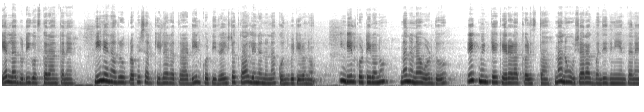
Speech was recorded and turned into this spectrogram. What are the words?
ಎಲ್ಲ ದುಡ್ಡಿಗೋಸ್ಕರ ಅಂತಾನೆ. ನೀನೇನಾದರೂ ಪ್ರೊಫೆಸರ್ ಕಿಲ್ಲರ್ ಹತ್ರ ಡೀಲ್ ಕೊಟ್ಟಿದ್ರೆ ಇಷ್ಟೊತ್ತಾಗಲೇ ನನ್ನನ್ನು ಕೊಂದುಬಿಟ್ಟಿರೋನು. ನೀನು ಡೀಲ್ ಕೊಟ್ಟಿರೋನು? ನನ್ನನ್ನು ಹೊಡೆದು ಟ್ರೀಟ್ಮೆಂಟ್ಗೆ ಕೇರಳಕ್ಕೆ ಕಳಿಸ್ತಾ ನಾನು ಹುಷಾರಾಗಿ ಬಂದಿದ್ದೀನಿ ಅಂತಾನೆ.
